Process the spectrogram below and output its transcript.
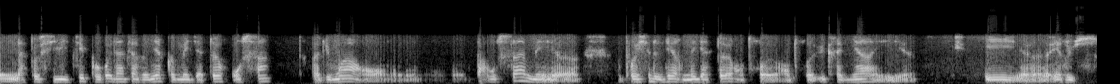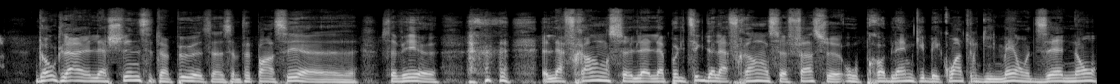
la possibilité pour eux d'intervenir comme médiateur au sein, pas du moins pas au sein, mais pour essayer de devenir médiateur entre entre Ukrainiens et et, euh, et russes. Donc là, la Chine, c'est un peu, ça, me fait penser, à, vous savez, euh, la France, la, politique de la France face aux problèmes québécois entre guillemets, on disait non,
